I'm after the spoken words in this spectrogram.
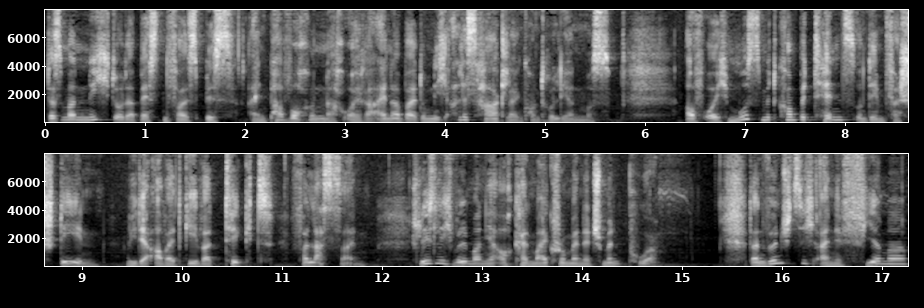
Dass man nicht oder bestenfalls bis ein paar Wochen nach eurer Einarbeitung nicht alles haarklein kontrollieren muss. Auf euch muss mit Kompetenz und dem Verstehen, wie der Arbeitgeber tickt, Verlass sein. Schließlich will man ja auch kein Micromanagement pur. Dann wünscht sich eine Firma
